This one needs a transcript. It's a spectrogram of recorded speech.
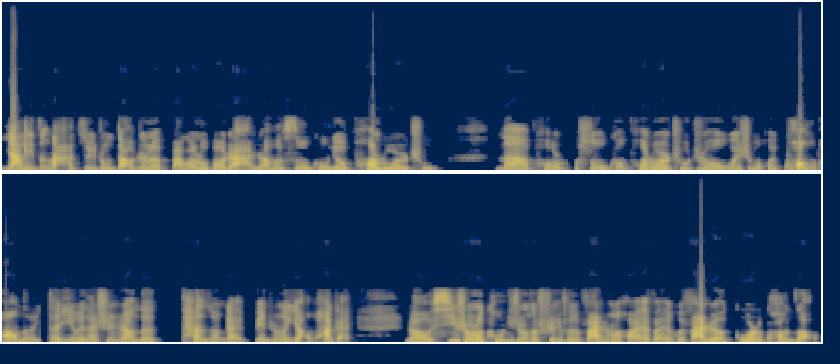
压力增大，最终导致了八卦炉爆炸，然后孙悟空就破炉而出。那破孙悟空破炉而出之后，为什么会狂暴呢？他因为他身上的碳酸钙变成了氧化钙，然后吸收了空气中的水分，发生了化学反应会发热，故而狂躁。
